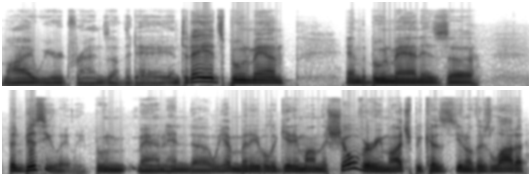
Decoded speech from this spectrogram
my weird friends of the day. And today it's Boon Man, and the Boon Man is uh, been busy lately, Boone Man, and uh, we haven't been able to get him on the show very much because you know there's a lot of a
